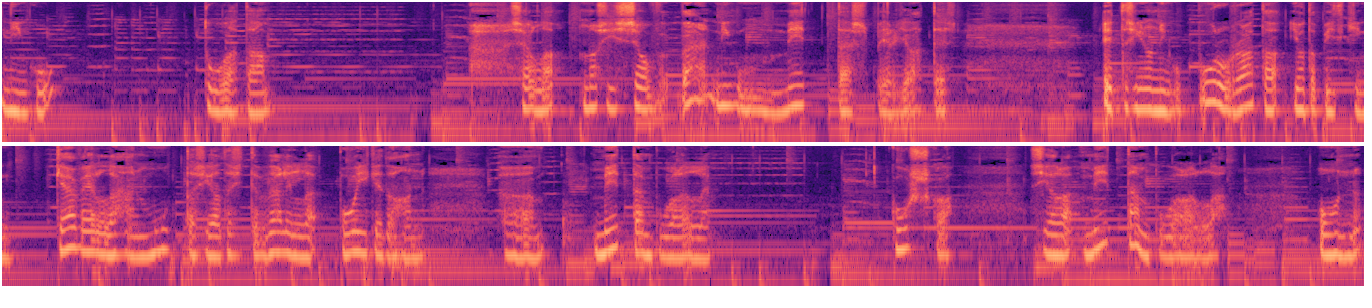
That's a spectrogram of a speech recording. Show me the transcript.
niinku tuota, sella, no siis se on vähän niinku mettäs periaatteessa. Että siinä on niinku pururata, jota pitkin kävellähän, mutta sieltä sitten välillä poiketahan öö, mettän puolelle, koska siellä mettän puolella on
